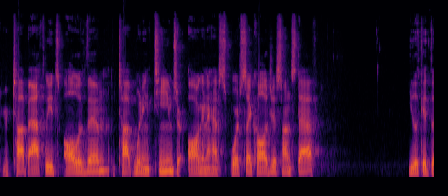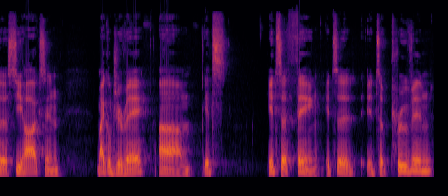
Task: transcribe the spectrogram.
your top athletes, all of them, top winning teams, are all going to have sports psychologists on staff. You look at the Seahawks and Michael Gervais. Um, it's it's a thing. It's a it's a proven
